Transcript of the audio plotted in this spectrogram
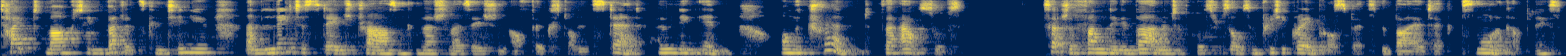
tight marketing budgets continue and later stage trials and commercialization are focused on instead, honing in on the trend for outsourcing. Such a funding environment, of course, results in pretty grey prospects for biotech and smaller companies,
